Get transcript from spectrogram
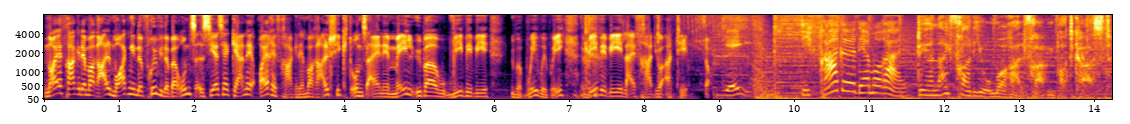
Neue Frage der Moral morgen in der Früh wieder bei uns. Sehr, sehr gerne eure Frage der Moral. Schickt uns eine Mail über www, über www, www.liveradio.at. So. Yay! Die Frage der Moral. Der Live-Radio Moralfragen-Podcast.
